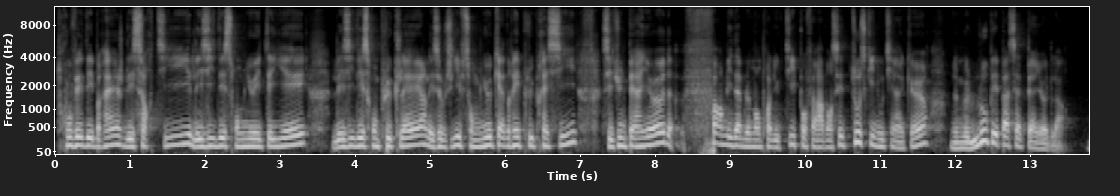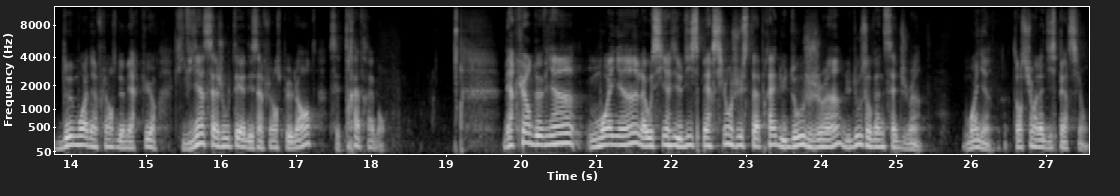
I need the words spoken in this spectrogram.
trouver des brèches, des sorties, les idées seront mieux étayées, les idées seront plus claires, les objectifs sont mieux cadrés, plus précis. C'est une période formidablement productive pour faire avancer tout ce qui nous tient à cœur. Ne me loupez pas cette période-là. Deux mois d'influence de Mercure qui vient s'ajouter à des influences plus lentes, c'est très très bon. Mercure devient moyen, là aussi risque de dispersion juste après du 12 juin, du 12 au 27 juin. moyen. Attention à la dispersion.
